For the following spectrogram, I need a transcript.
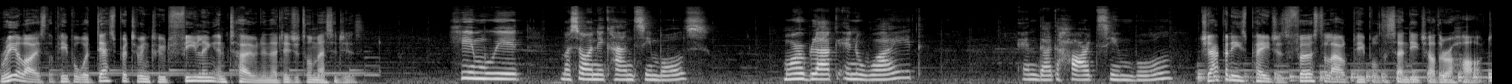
realized that people were desperate to include feeling and tone in their digital messages. him with Masonic hand symbols, more black and white, and that heart symbol. Japanese pages first allowed people to send each other a heart.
